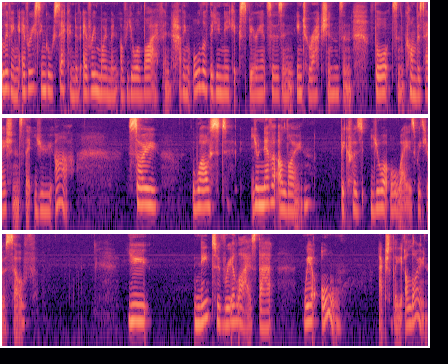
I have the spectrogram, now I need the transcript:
living every single second of every moment of your life and having all of the unique experiences and interactions and thoughts and conversations that you are. So, whilst you're never alone because you are always with yourself, you need to realize that we're all actually alone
